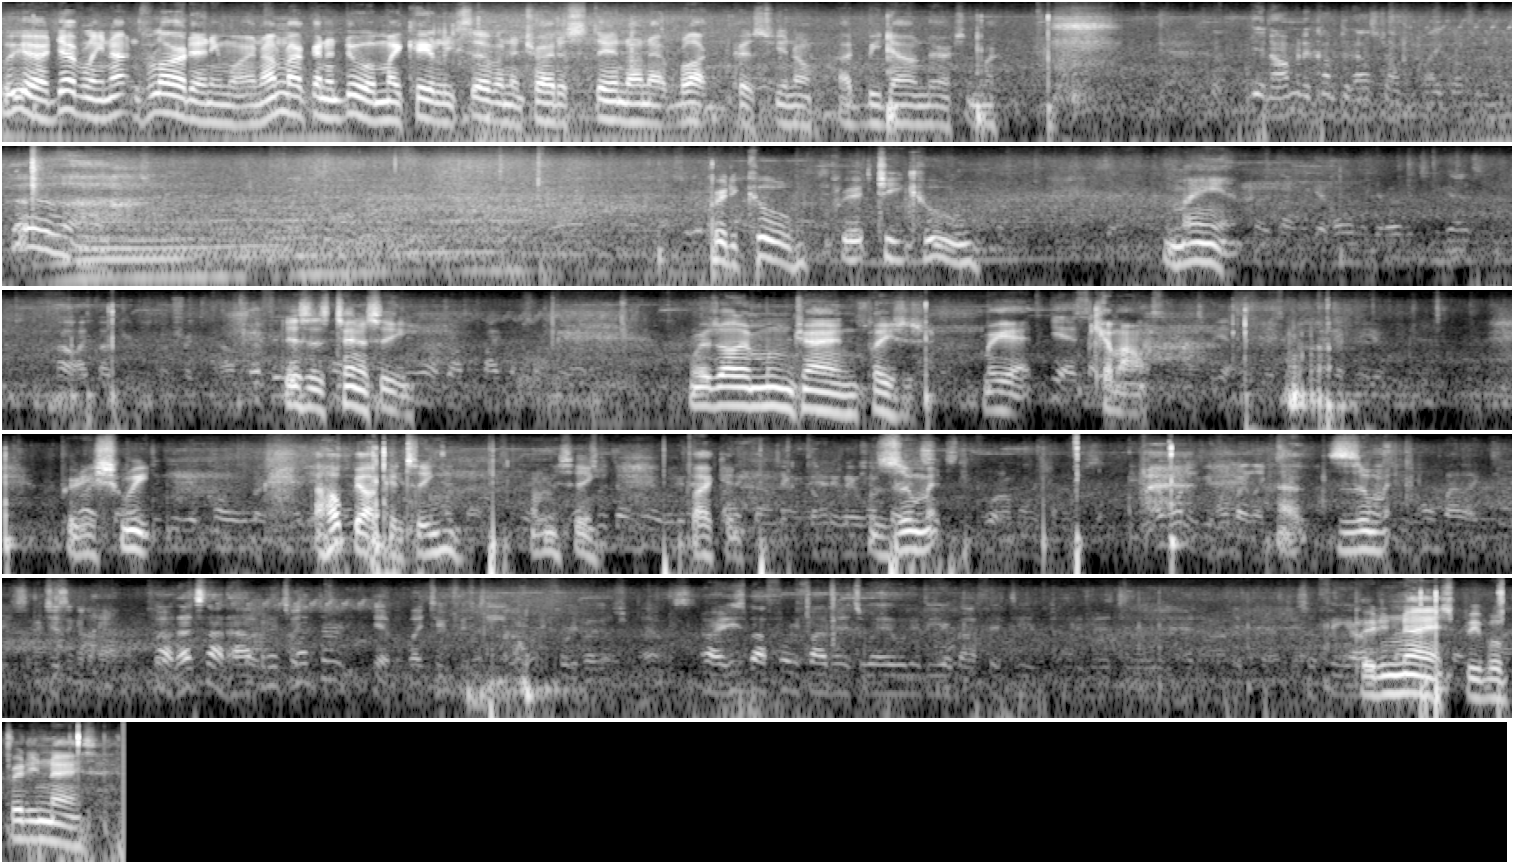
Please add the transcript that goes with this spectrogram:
We are definitely not in Florida anymore, and I'm not going to do a Michaeli 7 and try to stand on that block because, you know, I'd be down there somewhere. You know, I'm gonna come to the house, drop the bike off. Pretty cool. Pretty cool. Man, By the time we get home, we get over to you guys. Oh, I thought you were just going straight to the house. I figured this is Tennessee. I'll drop the bike off somewhere. Where's all them moonshine places? Where you at? Yeah, Come on. Yeah, it's good for you. Pretty sweet. I hope y'all can see. Let me see if I can zoom it. I wanted to be home by like Uh, zoom it. Home by like two weeks. which isn't gonna happen. No, that's not happening. It's 1.30. Yeah, but by two fifteen, forty-five minutes from the house. All right, he's about 45 minutes away. We're gonna be here about 15, 20 minutes, and we're gonna head on. So figure out. Pretty nice, people. Pretty nice.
